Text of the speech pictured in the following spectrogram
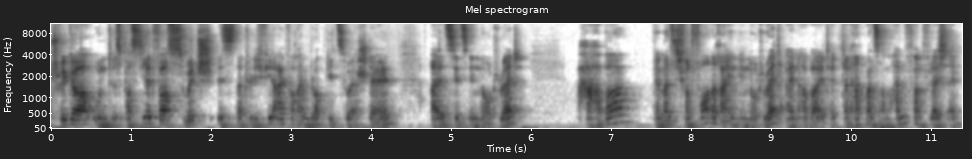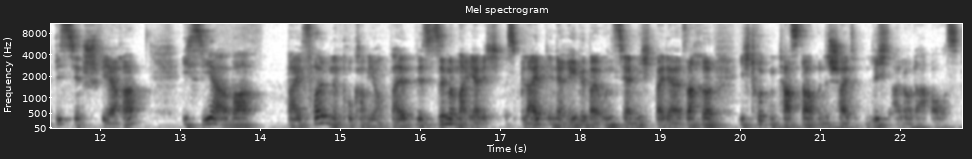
Trigger und es passiert was. Switch ist natürlich viel einfacher im Blockly zu erstellen als jetzt in Node-RED. Aber wenn man sich von vornherein in Node-RED einarbeitet, dann hat man es am Anfang vielleicht ein bisschen schwerer. Ich sehe aber bei folgenden Programmierungen, weil wir sind wir mal ehrlich, es bleibt in der Regel bei uns ja nicht bei der Sache, ich drücke einen Taster und es schaltet ein Licht an oder aus,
